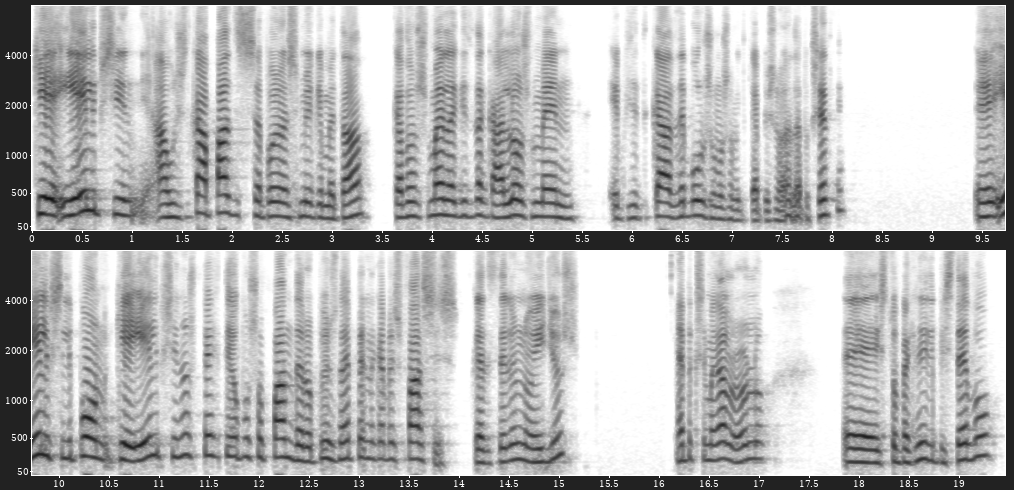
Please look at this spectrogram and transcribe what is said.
και η έλλειψη ουσιαστικά απάντησε από ένα σημείο και μετά, καθώς ο Σμάιλαγκ ήταν καλός μεν επιθετικά, δεν μπορούσε όμως αμυντικά πίσω να ανταπεξέλθει. Ε, η έλλειψη λοιπόν και η έλλειψη ενός παίχτη όπως ο Πάντερ, ο οποίος θα έπαιρνε κάποιες φάσεις καθυστερούν ο ίδιος, έπαιξε μεγάλο ρόλο ε, στο παιχνίδι, πιστεύω.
